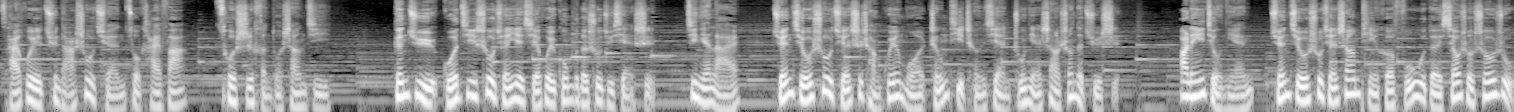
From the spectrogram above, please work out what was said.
才会去拿授权做开发，错失很多商机。根据国际授权业协会公布的数据显示，近年来全球授权市场规模整体呈现逐年上升的趋势。二零一九年，全球授权商品和服务的销售收入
